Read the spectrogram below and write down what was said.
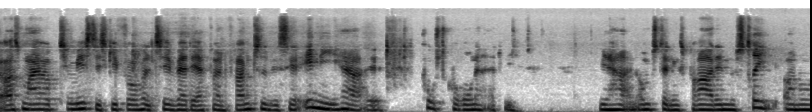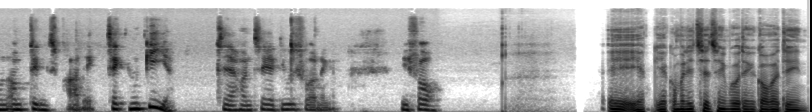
også meget optimistisk i forhold til, hvad det er for en fremtid, vi ser ind i her øh, post-corona, at vi, vi har en omstillingsparat industri og nogle omstillingsparate teknologier til at håndtere de udfordringer, vi får. Øh, jeg, jeg kommer lidt til at tænke på, at det kan godt være, at det er en,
